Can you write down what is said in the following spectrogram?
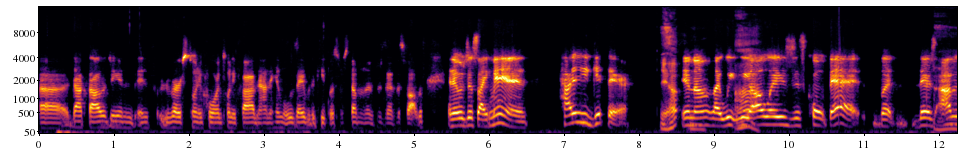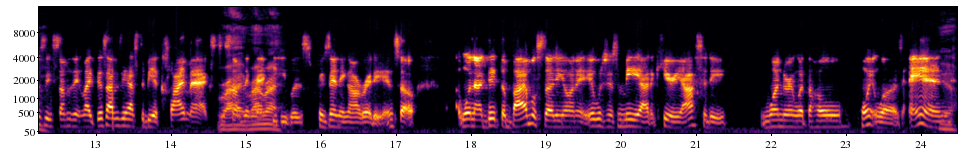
uh, doxology in, in verse 24 and 25. Now to him who was able to keep us from stumbling and present us faultless. And it was just like, man, how did he get there? Yeah. You know, like we, we Ah. always just quote that, but there's obviously something like this obviously has to be a climax to Right, something right, that right. he was presenting already. And so when I did the Bible study on it, it was just me out of curiosity, wondering what the whole point was. And Yeah.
